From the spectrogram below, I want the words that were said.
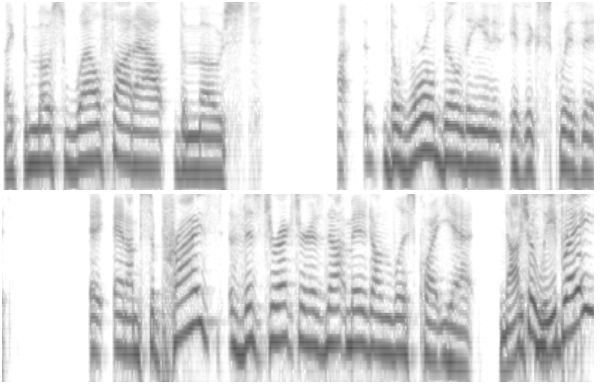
Like the most well thought out, the most uh, the world building in it is exquisite. And I'm surprised this director has not made it on the list quite yet. Nacho It's ins- Libre?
